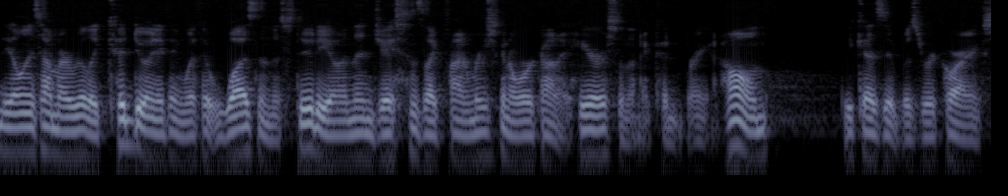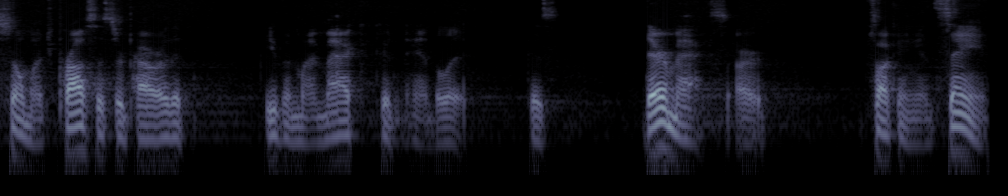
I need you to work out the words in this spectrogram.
the only time I really could do anything with it was in the studio. And then Jason's like, fine, we're just going to work on it here. So then I couldn't bring it home because it was requiring so much processor power that even my Mac couldn't handle it because their Macs are fucking insane.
